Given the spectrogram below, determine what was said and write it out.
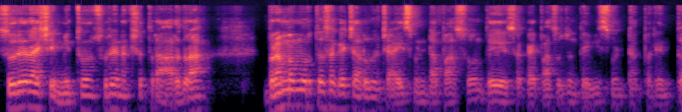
सूर्य राशी मिथुन सूर्य नक्षत्र आर्द्रा ब्रह्ममुहूर्त सकाळी चार वाजून चाळीस मिनिटापासून ते सकाळी पाच वाजून तेवीस मिनिटापर्यंत.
